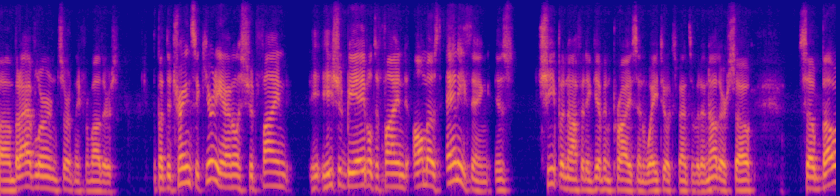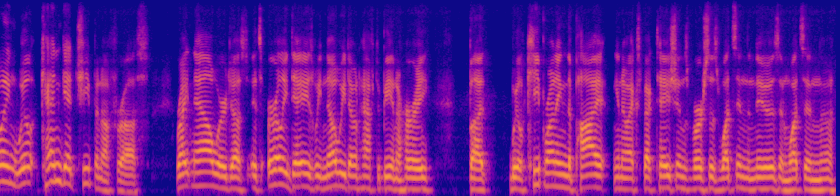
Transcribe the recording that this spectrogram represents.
um, but I have learned certainly from others. But the trained security analyst should find he should be able to find almost anything is cheap enough at a given price and way too expensive at another. So, so Boeing will can get cheap enough for us. Right now, we're just it's early days. We know we don't have to be in a hurry, but we'll keep running the pie, you know, expectations versus what's in the news and what's in the,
